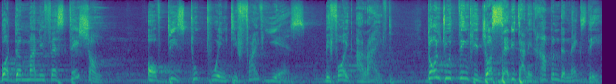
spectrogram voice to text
But the manifestation of this took 25 years before it arrived. Don't you think he just said it and it happened the next day?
